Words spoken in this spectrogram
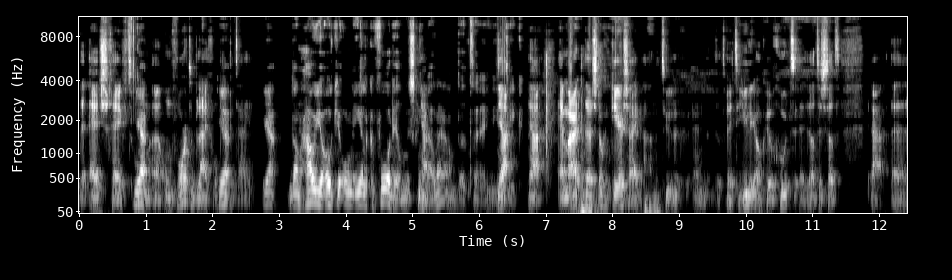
de edge geeft om, Ja. eh, om voor te blijven op Ja. die partijen. Ja, dan hou je ook je oneerlijke voordeel misschien Ja. wel, hè? Dat, eh, in die Ja, ja. En maar daar is ook een keerzijde aan natuurlijk. En dat weten jullie ook heel goed. Eh, Dat is dat ja, eh,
